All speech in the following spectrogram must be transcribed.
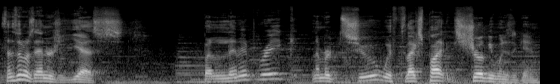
Sentinel's energy, yes. But limit break, number two with flex pot, surely wins the game.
